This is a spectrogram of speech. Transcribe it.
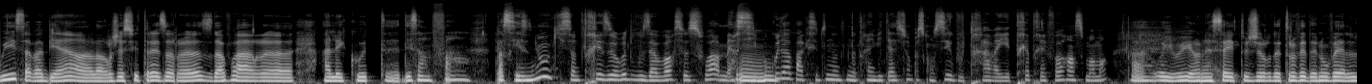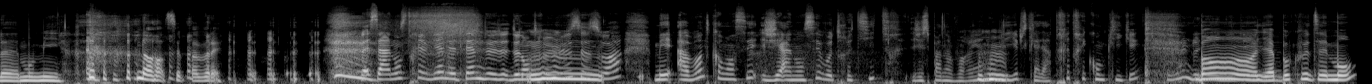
Oui, ça va bien. Alors, je suis très heureuse d'avoir euh, à l'écoute euh, des enfants. Parce que c'est nous qui sommes très heureux de vous avoir ce soir. Merci Mhm. beaucoup d'avoir accepté notre, notre invitation parce qu'on sait que vous travaillez très très fort en ce moment. Ah, oui, oui, on essaye toujours de trouver de nouvelles euh, momies. non, c'est pas vrai. Bah, ça annonce très bien le thème de, de l'entrevue ce Mhm. soir. Mais avant de commencer, j'ai annoncé votre titre. J'espère n'avoir rien Mhm. oublié parce qu'il a l'air très très compliqué. Bon, il y a beaucoup de mots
